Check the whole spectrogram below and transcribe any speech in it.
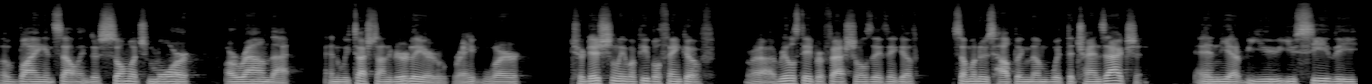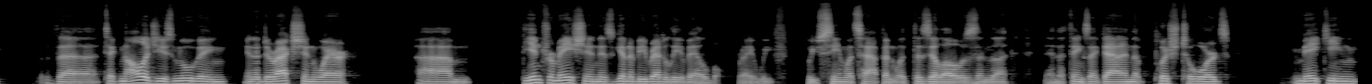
of buying and selling. There's so much more around that. And we touched on it earlier, right? Where traditionally, when people think of uh, real estate professionals, they think of someone who's helping them with the transaction. And yet, you you see the the technology is moving in a direction where um, the information is going to be readily available, right? We've we've seen what's happened with the Zillows and the and the things like that, and the push towards making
